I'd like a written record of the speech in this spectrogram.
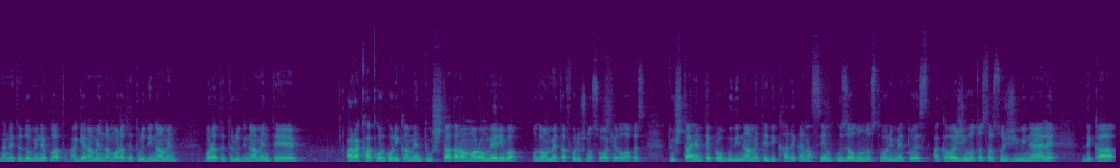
на нете добине плата. А гера мен да морате трудинамен, морате трудинамен те арака коркори камен тушта штатара маро мериба, од ова метафорично со ова кералапес, тушта хем те пробудинаме те дека дека на сем узалуно да створиме, тоест акава живото сар со живинееле, дека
